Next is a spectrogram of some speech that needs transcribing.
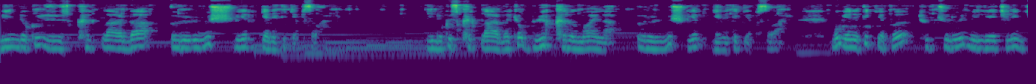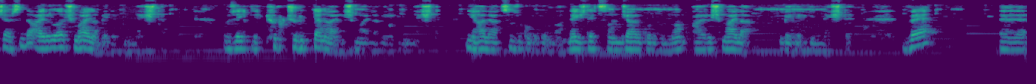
1940'larda örülmüş bir genetik yapısı var. 1940'lardaki o büyük kırılmayla örülmüş bir genetik yapısı var. Bu genetik yapı Türkçülüğün, milliyetçiliğin içerisinde ayrılaşmayla belirginleşti. Özellikle Türkçülükten ayrışmayla belirginleşti. Nihal Atsız grubundan, Necdet Sancar grubundan ayrışmayla belirginleşti. Ve e,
